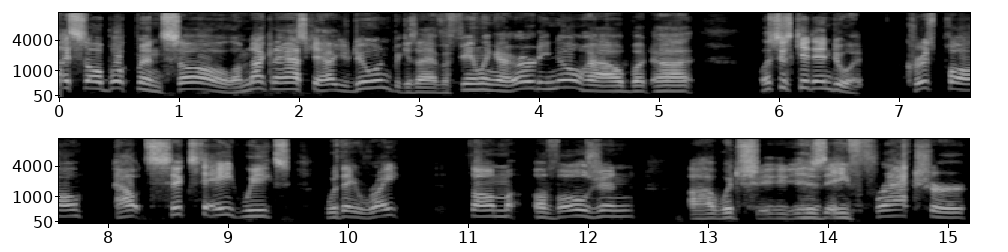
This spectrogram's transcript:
by Saul Bookman. Saul, I'm not going to ask you how you're doing because I have a feeling I already know how, but uh, let's just get into it. Chris Paul out six to eight weeks with a right thumb avulsion, uh, which is a fracture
